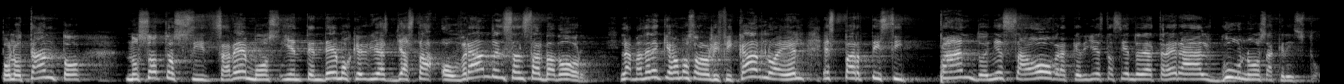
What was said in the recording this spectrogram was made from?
Por lo tanto, nosotros si sabemos y entendemos que Dios ya está obrando en San Salvador, la manera en que vamos a glorificarlo a Él es participar en esa obra que Dios está haciendo de atraer a algunos a Cristo.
